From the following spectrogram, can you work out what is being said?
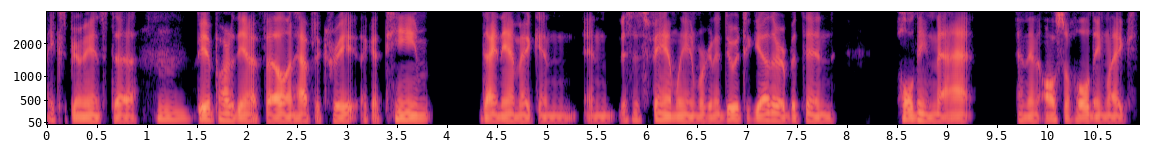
experience to hmm. be a part of the NFL and have to create like a team dynamic and and this is family and we're going to do it together but then holding that and then also holding like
